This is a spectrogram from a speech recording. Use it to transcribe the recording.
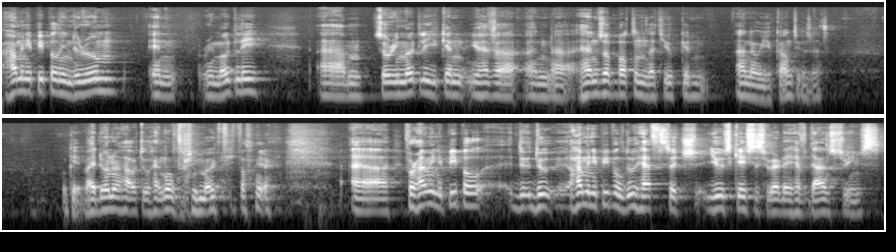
how many people in the room in remotely. Um, so remotely you can you have a, a uh, hands up button that you can. I ah, know you can't use it. okay, I don't know how to handle the remote people here. Uh, for how many people do, do, how many people do have such use cases where they have downstreams?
